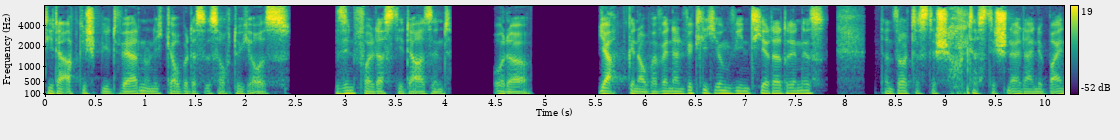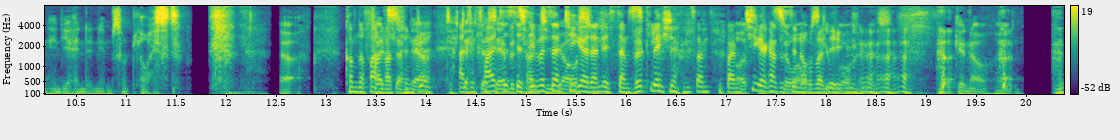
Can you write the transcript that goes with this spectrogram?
die da abgespielt werden. Und ich glaube, das ist auch durchaus sinnvoll, dass die da sind. Oder ja, genau, weil wenn dann wirklich irgendwie ein Tier da drin ist, dann solltest du schauen, dass du schnell deine Beine in die Hände nimmst und läufst. ja. Kommt drauf an, was für ein Tier. Also der, falls es der Säbelzahntiger dann ist, dann wirklich. Ansonsten beim Tiger kannst du es dir noch überlegen. genau. Ja.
